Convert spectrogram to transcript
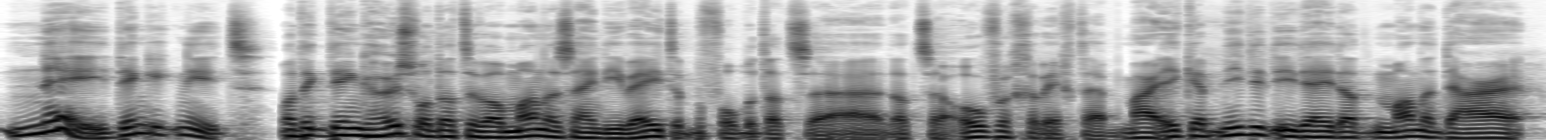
nee, denk ik niet. Want ik denk heus wel dat er wel mannen zijn die weten bijvoorbeeld dat ze, dat ze overgewicht hebben. Maar ik heb niet het idee dat mannen daar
